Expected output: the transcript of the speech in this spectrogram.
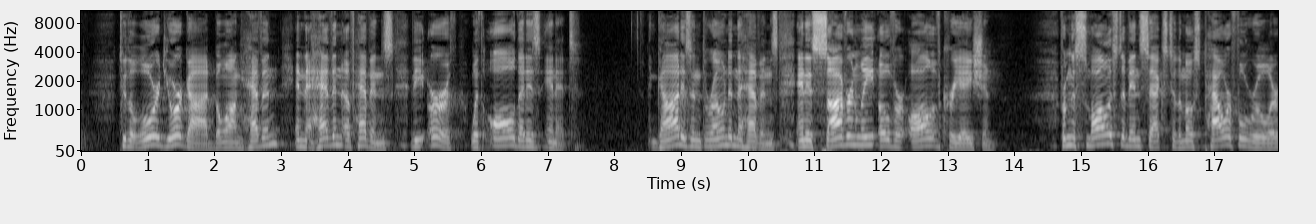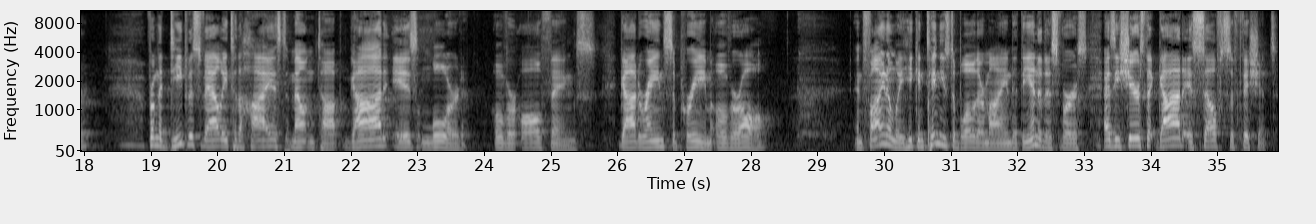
to the Lord your God belong heaven and the heaven of heavens, the earth with all that is in it. God is enthroned in the heavens and is sovereignly over all of creation. From the smallest of insects to the most powerful ruler, from the deepest valley to the highest mountaintop, God is Lord over all things. God reigns supreme over all. And finally, he continues to blow their mind at the end of this verse as he shares that God is self sufficient.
